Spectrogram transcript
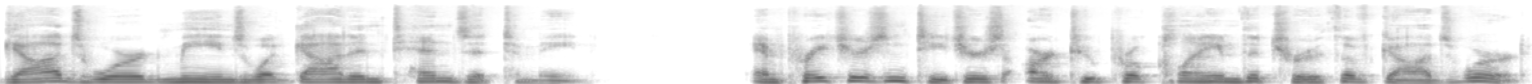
God's Word means what God intends it to mean. And preachers and teachers are to proclaim the truth of God's Word.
